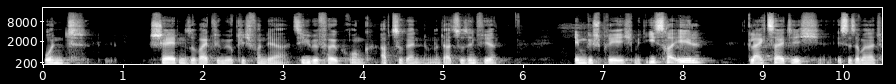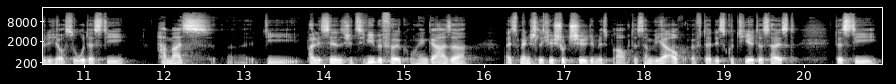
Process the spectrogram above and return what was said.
und Schäden so weit wie möglich von der Zivilbevölkerung abzuwenden. Und dazu sind wir im Gespräch mit Israel. Gleichzeitig ist es aber natürlich auch so, dass die Hamas äh, die palästinensische Zivilbevölkerung in Gaza als menschliche Schutzschilde missbraucht. Das haben wir ja auch öfter diskutiert. Das heißt, dass die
